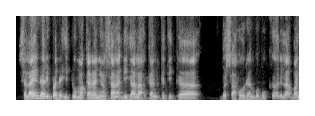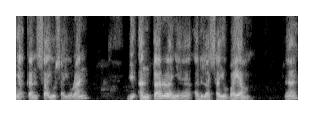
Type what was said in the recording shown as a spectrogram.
selain daripada itu makanan yang sangat digalakkan ketika bersahur dan berbuka adalah banyakkan sayur-sayuran di antaranya adalah sayur bayam eh,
